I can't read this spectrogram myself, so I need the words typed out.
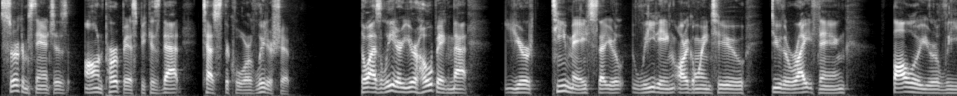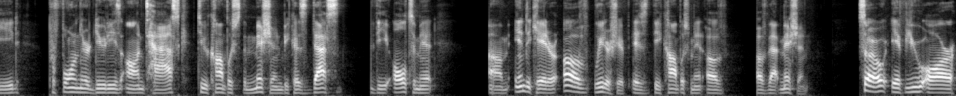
circumstances on purpose because that tests the core of leadership. So, as a leader, you're hoping that your teammates that you're leading are going to do the right thing, follow your lead, perform their duties on task to accomplish the mission because that's the ultimate um, indicator of leadership is the accomplishment of of that mission. So if you are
